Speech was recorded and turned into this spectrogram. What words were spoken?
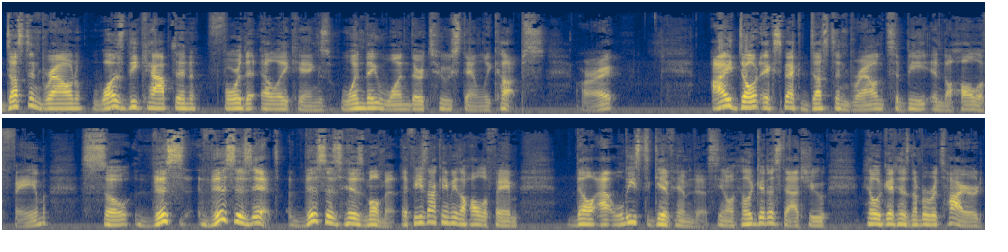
Dustin Brown was the captain for the LA Kings when they won their two Stanley Cups. All right. I don't expect Dustin Brown to be in the Hall of Fame. So this this is it. This is his moment. If he's not going to be in the Hall of Fame, they'll at least give him this. You know, he'll get a statue, he'll get his number retired.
